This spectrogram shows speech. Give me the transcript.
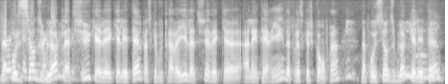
la position du bloc là-dessus, quelle, est-elle? Parce que vous travaillez là-dessus avec euh, Alain Terrien, d'après ce que je comprends. La position du bloc, quelle est-elle?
